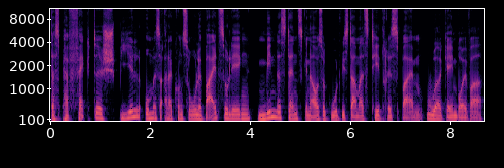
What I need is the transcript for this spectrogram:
das perfekte Spiel, um es einer Konsole beizulegen, mindestens genauso gut, wie es damals Tetris beim Ur-Gameboy war.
